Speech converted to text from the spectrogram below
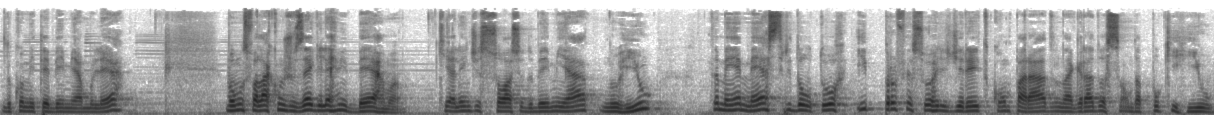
do Comitê BMA Mulher, vamos falar com José Guilherme Berman, que além de sócio do BMA no Rio, também é mestre, doutor e professor de Direito Comparado na graduação da PUC Rio.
